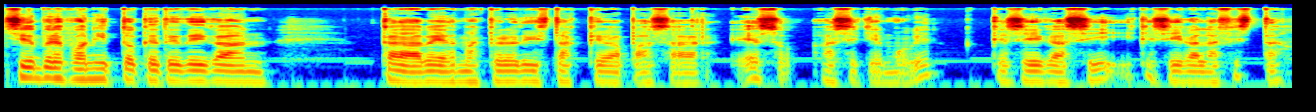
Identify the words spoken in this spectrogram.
siempre es bonito que te digan cada vez más periodistas que va a pasar eso. Así que muy bien, que siga así y que siga la fiesta.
